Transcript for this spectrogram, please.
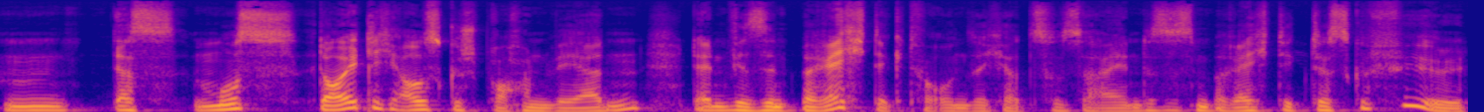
Hm, das muss deutlich ausgesprochen werden, denn wir sind berechtigt, verunsichert zu sein. Das ist ein berechtigtes Gefühl.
